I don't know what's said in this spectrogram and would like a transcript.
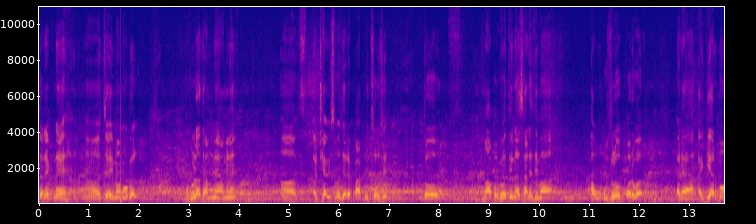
દરેકને જય મા મોગલ. ધામને આંગણે અઠ્યાવીસમો જ્યારે પાટ ઉત્સવ છે, તો મા ભગવતીના સાનિધ્યમાં આવું ઉજળો પર્વ અને અગિયારમો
